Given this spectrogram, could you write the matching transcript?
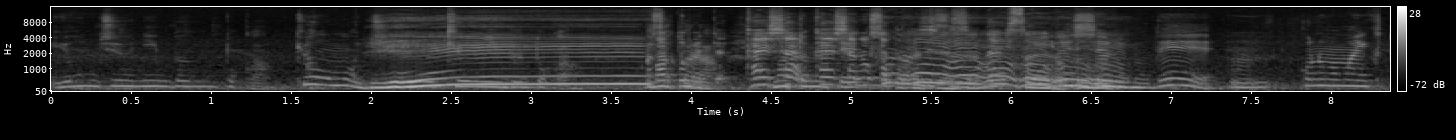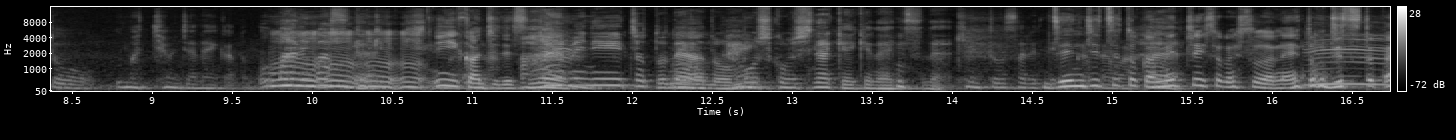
40人分とか今日もへ19人分とかー。まとめて。会社まとめて会社の方ですよね。そういうの。いらっしゃるので、うん。このまま行くと埋まっちゃうんじゃないかと。思埋まりますねうんうんうん。いい感じです早めねにちょっとね、うん。あの、はい。申し込みしなきゃいけないですね。検討されてる前日とかめっちゃ忙しそうだね。当日とか。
